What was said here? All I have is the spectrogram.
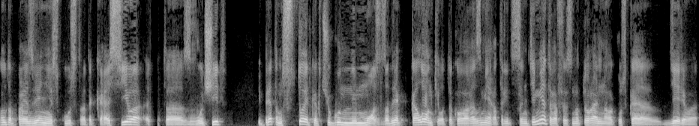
ну, это произведение искусства. Это красиво, это звучит, и при этом стоит как чугунный мост. За две колонки вот такого размера 30 сантиметров из натурального куска дерева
